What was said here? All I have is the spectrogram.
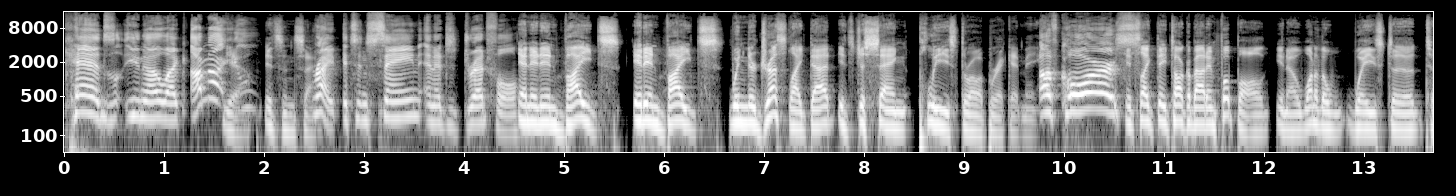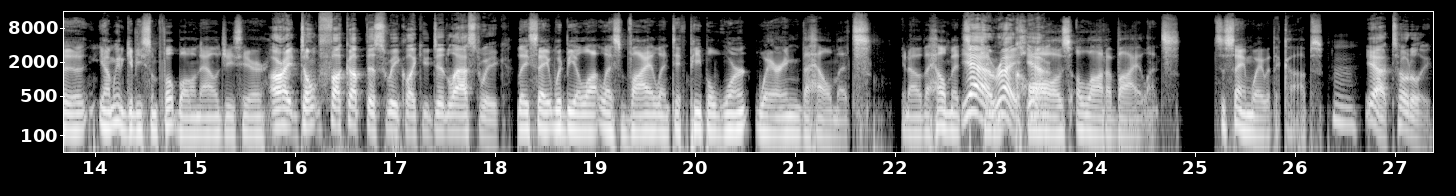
kids, you know, like I'm not Yeah, it's insane. Right, it's insane and it's dreadful. And it invites it invites when they're dressed like that, it's just saying please throw a brick at me. Of course. It's like they talk about in football, you know, one of the ways to to you know, I'm going to give you some football analogies here. All right, don't fuck up this week like you did last week. They say it would be a lot less violent if people weren't wearing the helmets. You know, the helmets yeah, right, cause yeah. a lot of violence. It's the same way with the cops. Hmm. Yeah, totally.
